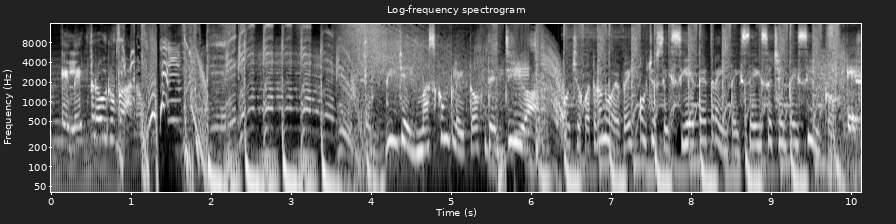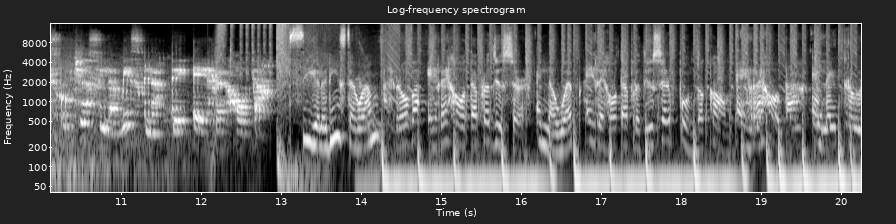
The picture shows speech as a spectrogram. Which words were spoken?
RJ Electrourbano. El DJ más completo de DR 849-867-3685. Escuchas la mezcla de RJ. Síguelo en Instagram, arroba RJ Producer. En la web rjproducer.com. RJ Electro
